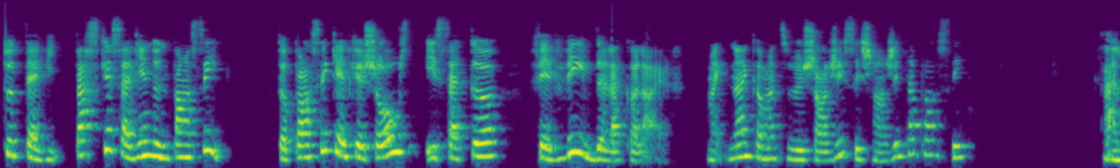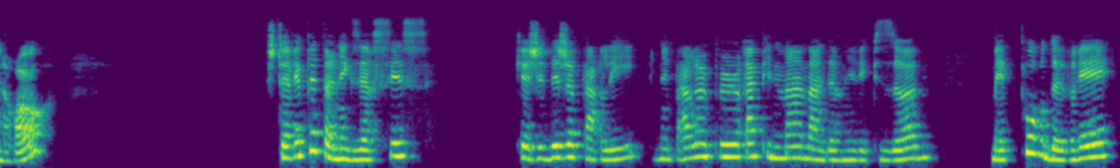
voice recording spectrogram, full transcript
toute ta vie parce que ça vient d'une pensée. Tu as pensé quelque chose et ça t'a fait vivre de la colère. Maintenant, comment tu veux changer? C'est changer ta pensée. Alors, je te répète un exercice que j'ai déjà parlé. Je n'ai parlé un peu rapidement dans le dernier épisode, mais pour de vrai,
